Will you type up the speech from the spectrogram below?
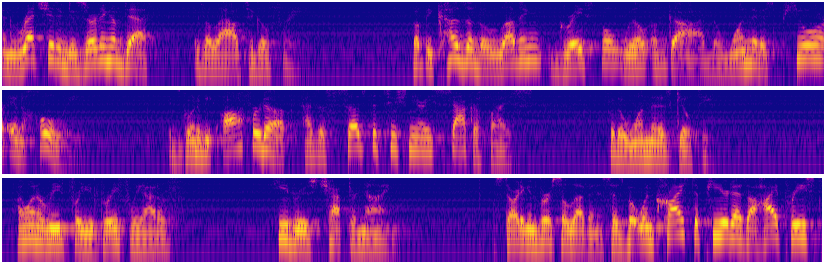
and wretched and deserving of death is allowed to go free. But because of the loving, graceful will of God, the one that is pure and holy is going to be offered up as a substitutionary sacrifice for the one that is guilty. I want to read for you briefly out of Hebrews chapter 9. Starting in verse 11, it says, But when Christ appeared as a high priest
